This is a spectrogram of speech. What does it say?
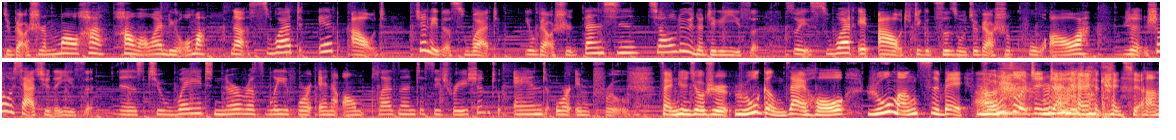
就表示冒汗，汗往外流嘛。那 sweat it out 这里的 sweat 又表示担心、焦虑的这个意思，所以 sweat it out 这个词组就表示苦熬啊。忍受下去的意思，means to wait nervously for an unpleasant situation to end or improve。反正就是如鲠在喉，如芒刺背，如坐针毡那种感觉啊。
